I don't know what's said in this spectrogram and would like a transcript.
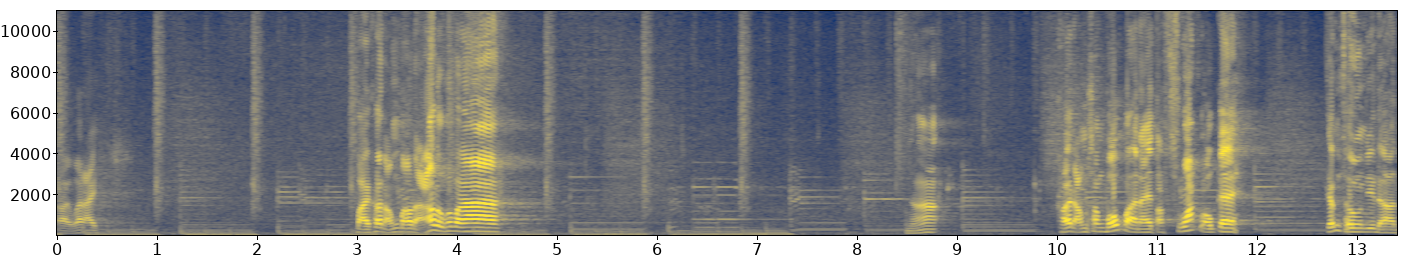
Rồi qua đây. Bài khởi động bao đã luôn đó ba. Đó. Khởi động xong bốn bài này tập squat là ok. Chấn thương đi đền.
